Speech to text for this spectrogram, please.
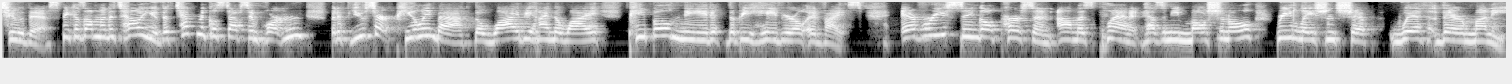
to this, because I'm going to tell you the technical stuff's important, but if you start peeling back the why behind the why, people need the behavioral advice. Every single person on this planet has an emotional relationship with their money.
